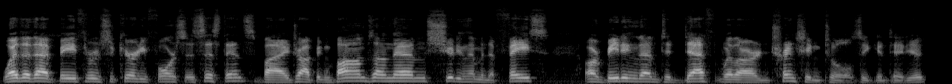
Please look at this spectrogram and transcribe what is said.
whether that be through security force assistance by dropping bombs on them, shooting them in the face, or beating them to death with our entrenching tools, he continued.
